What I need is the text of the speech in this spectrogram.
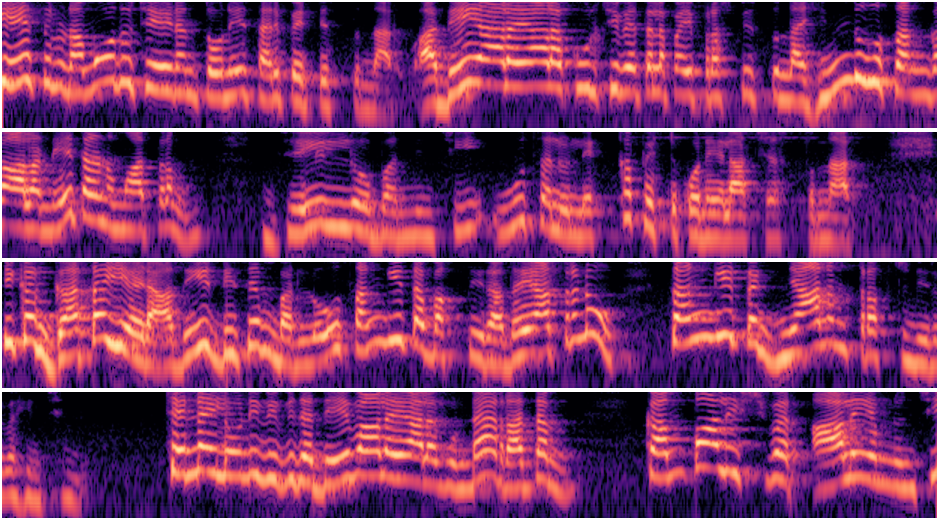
కేసులు నమోదు చేయడంతోనే సరిపెట్టిస్తున్నారు. అదే ఆలయాల కూల్చివేతలపై ప్రశ్నిస్తున్న హిందూ సంఘాల నేతలను మాత్రం జైల్లో బంధించి ఊసలు లెక్క పెట్టుకునేలా చేస్తున్నారు. ఇక గత ఏడాది డిసెంబర్లో సంగీత భక్తి రథయాత్రను సంగీత జ్ఞానం ట్రస్ట్ నిర్వహించింది. చెన్నైలోని వివిధ దేవాలయాల గుండా రథం కంపాలేశ్వర్ ఆలయం నుంచి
